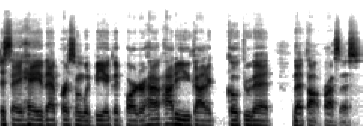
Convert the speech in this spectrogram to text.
to say, hey, that person would be a good partner? How how do you got to go through that that thought process?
